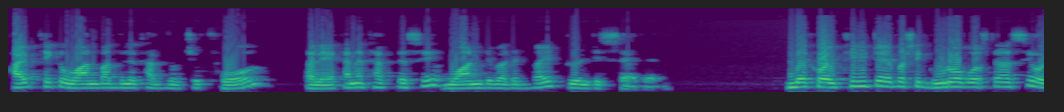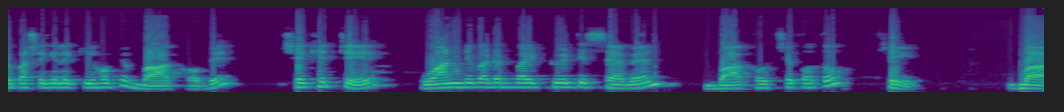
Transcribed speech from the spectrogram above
ফাইভ থেকে ওয়ান বাদ দিলে থাকবে হচ্ছে ফোর তাহলে এখানে থাকতেছে one divided by twenty seven দেখো ওই থ্রিটা এর পাশে গুণ অবস্থায় আছে, ওই পাশে গেলে কি হবে? বাঘ হবে। সেক্ষেত্রে one divided by twenty seven বাঘ হচ্ছে কত? থ্রি বা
